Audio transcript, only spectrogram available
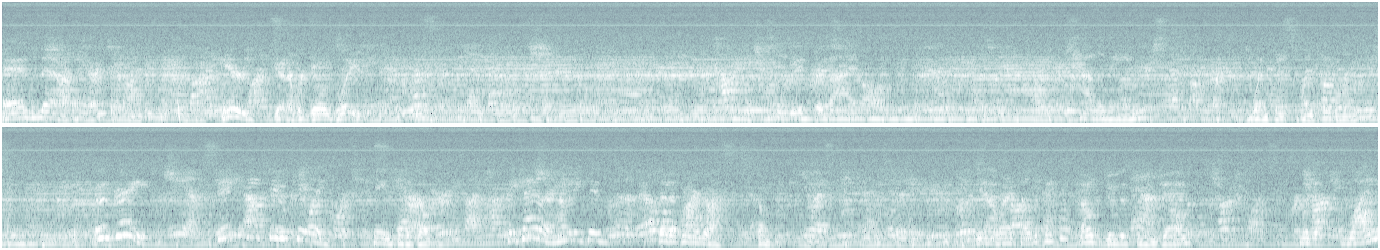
And now, here's Jennifer Jones Lee. Did you survive Halloween 2021? It was great. 52 kids came to the door. Hey, Tyler, how many kids stood up at your door? Don't, You don't want to tell the people? don't do this to me, Jen. Was it one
